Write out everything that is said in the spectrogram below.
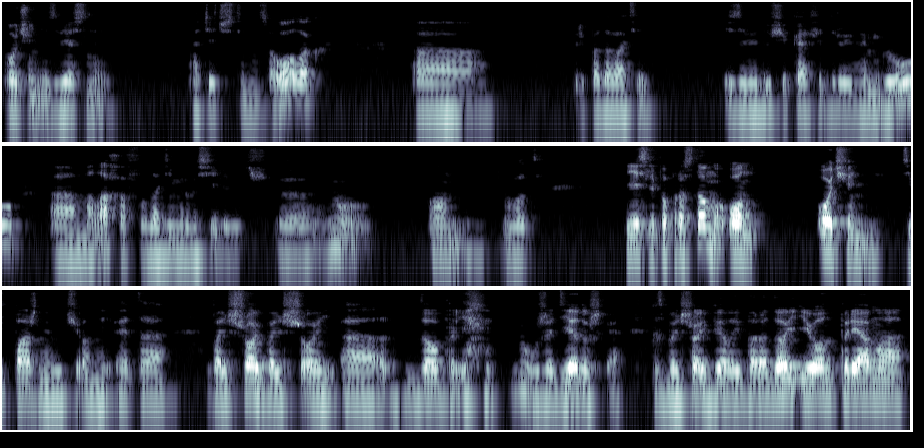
очень известный отечественный зоолог, а, преподаватель и заведующий кафедры МГУ а, Малахов Владимир Васильевич. Э, ну, он вот, если по-простому, он очень типажный ученый. Это большой-большой, э, добрый, ну, уже дедушка с большой белой бородой, и он прямо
